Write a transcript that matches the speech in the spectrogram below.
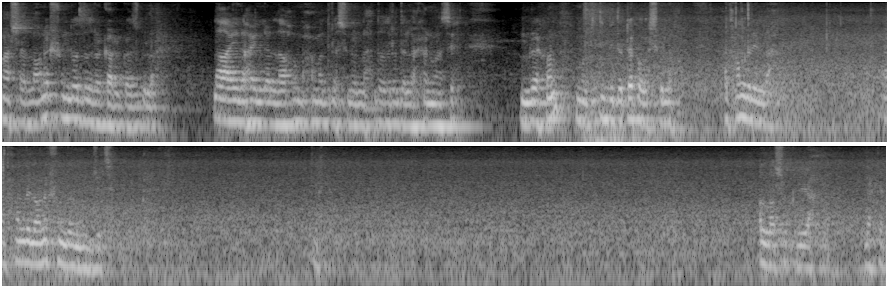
মাশাআল্লাহ, অনেক সুন্দর দরজার কারুকাজগুলো। লা ইলাহা ইল্লাল্লাহ মুহাম্মদ রাসূলুল্লাহ আছে। আমরা এখন মসজিদের ভিতরটা প্রবেশ করলাম। আলহামদুলিল্লাহ। আলহামদুলিল্লাহ, অনেক সুন্দর মসজিদ। আল্লাহ শুক্রিয়া। দেখেন,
